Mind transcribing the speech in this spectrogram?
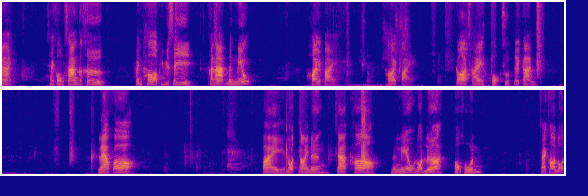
ง่ายๆ ใช้โครงสร้างก็คือ เป็นท่อ PVC ขนาด 1 นิ้ว ห้อยไป ห้อยไป ก็ใช้ 6 ชุดด้วยกัน แล้วก็ ไปลดหน่อยนึง จากท่อ 1 นิ้วลดเหลือ 6 หุน ใช้ข้อลด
